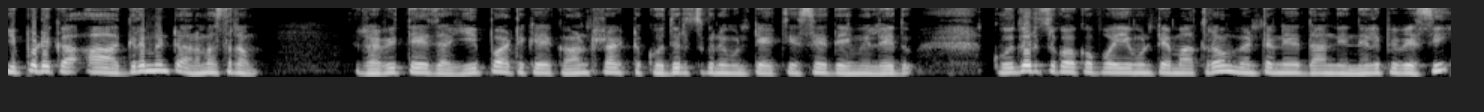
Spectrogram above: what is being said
ఇప్పుడిక ఆ అగ్రిమెంట్ అనవసరం. రవితేజ ఈపాటికే కాంట్రాక్ట్ కుదుర్చుకుని ఉంటే చేసేదేమీ లేదు. కుదుర్చుకోకపోయి ఉంటే మాత్రం వెంటనే దాన్ని నిలిపివేసి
